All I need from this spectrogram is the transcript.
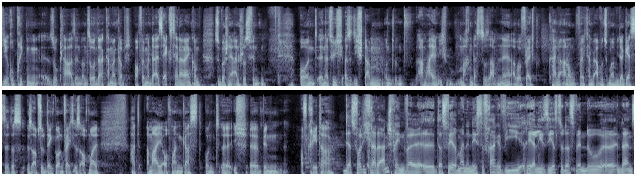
die Rubriken äh, so klar sind und so. Und da kann man, glaube ich, auch wenn man da als Externer reinkommt, super schnell Anschluss finden. Und äh, natürlich, also die Stamm und, und Amai und ich machen das zusammen, ne? Aber vielleicht, keine Ahnung, vielleicht haben wir ab und zu mal wieder Gäste. Das ist absolut denkbar. Und vielleicht ist auch mal, hat Amaya auch mal einen Gast und äh, ich äh, bin auf Kreta. Das wollte ich gerade ansprechen, weil äh, das wäre meine nächste Frage. Wie realisierst du das, wenn du äh, in dein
